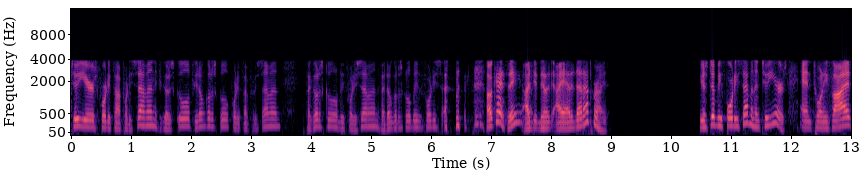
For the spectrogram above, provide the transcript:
Two years, 45, 47. If you go to school, if you don't go to school, 45, 47. If I go to school, I'll be 47. If I don't go to school, I'll be 47. okay, see, I did. I added that up right. You'll still be 47 in two years. And 25,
